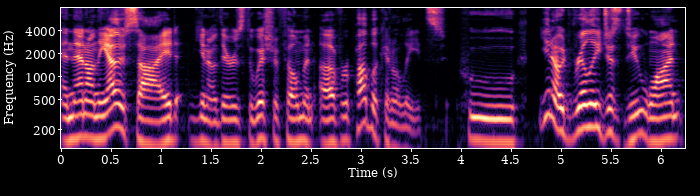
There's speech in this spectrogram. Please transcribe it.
And then on the other side, you know, there's the wish fulfillment of Republican elites who, you know, really just do want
